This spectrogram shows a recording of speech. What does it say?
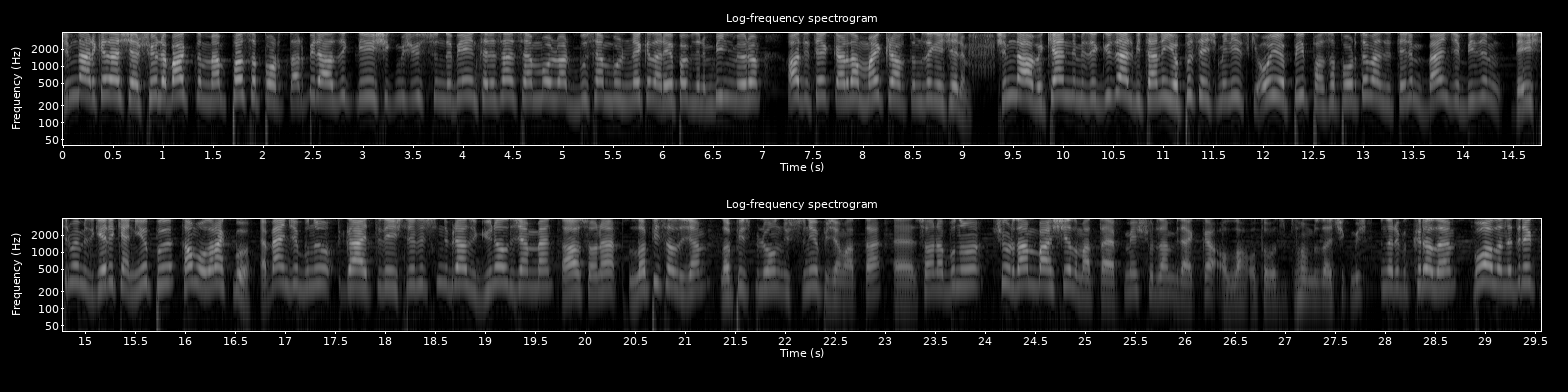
Şimdi arkadaşlar şöyle baktım ben pasaportlar birazcık değişikmiş üstünde bir enteresan sembol var. Bu sembolü ne kadar yapabilirim bilmiyorum. Hadi tekrardan Minecraft'ımıza geçelim. Şimdi abi kendimize güzel bir tane yapı seçmeliyiz ki o yapıyı pasaporta benzetelim. Bence bizim değiştirmemiz gereken yapı tam olarak bu. Ya bence bunu gayet de değiştirebiliriz. Şimdi biraz gün alacağım ben. Daha sonra lapis alacağım. Lapis bloğun üstünü yapacağım hatta. Ee, sonra bunu şuradan başlayalım hatta yapmaya. Şuradan bir dakika. Allah otobot bloğumuz açıkmış. Bunları bir kıralım. Bu alanı direkt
